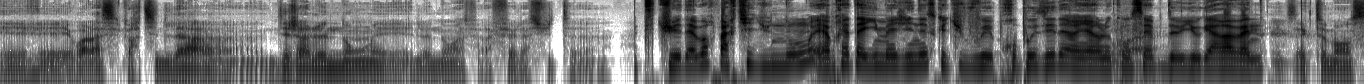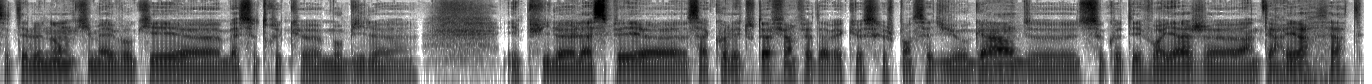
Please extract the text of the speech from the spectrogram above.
Et, voilà, c'est parti de là. déjà le nom, et le nom a fait, a fait la suite tu es d'abord parti du nom et après tu as imaginé ce que tu pouvais proposer derrière le ouais. concept de Yoga Ravan. Exactement, c'était le nom qui m'a évoqué euh, bah, ce truc euh, mobile. Euh, et puis l'aspect, euh, ça collait tout à fait en fait avec ce que je pensais du yoga, de ce côté voyage euh, intérieur certes,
